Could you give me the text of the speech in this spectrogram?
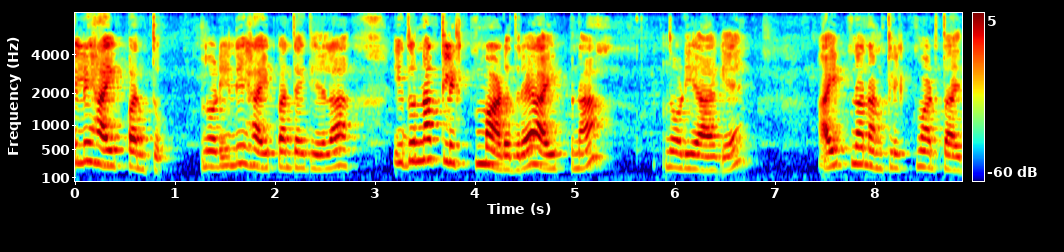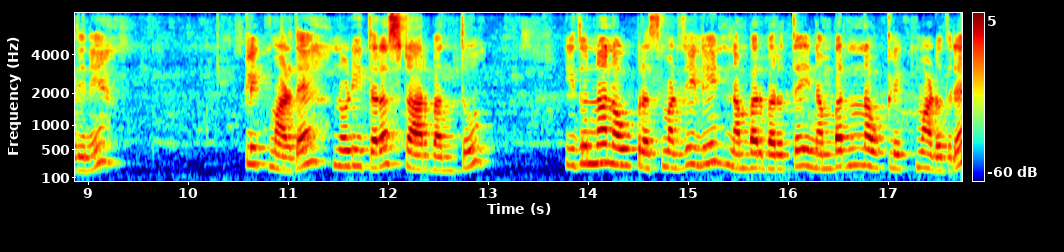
ಇಲ್ಲಿ ಹೈಪ್ ಅಂತು. ನೋಡಿ, ಇಲ್ಲಿ ಹೈಪ್ ಅಂತ ಇದೆಯಲ್ಲ, ಇದನ್ನು ಕ್ಲಿಕ್ ಮಾಡಿದ್ರೆ ಐಪ್ನ ನೋಡಿ ಹಾಗೆ. ಐಪ್ನ ನಾನು ಕ್ಲಿಕ್ ಮಾಡ್ತಾ ಇದ್ದೀನಿ. ಕ್ಲಿಕ್ ಮಾಡಿದೆ. ನೋಡಿ, ಈ ಥರ ಸ್ಟಾರ್ ಬಂತು. ಇದನ್ನು ನಾವು ಪ್ರೆಸ್ ಮಾಡಿದ್ರೆ ಇಲ್ಲಿ ನಂಬರ್ ಬರುತ್ತೆ. ಈ ನಂಬರ್ನ ನಾವು ಕ್ಲಿಕ್ ಮಾಡಿದ್ರೆ,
